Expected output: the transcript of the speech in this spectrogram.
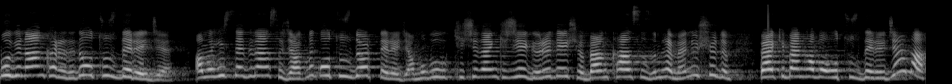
bugün Ankara'da da 30 derece ama hissedilen sıcaklık 34 derece ama bu kişiden kişiye göre değişiyor. Ben kansızım hemen üşüdüm. Belki ben hava 30 derece ama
